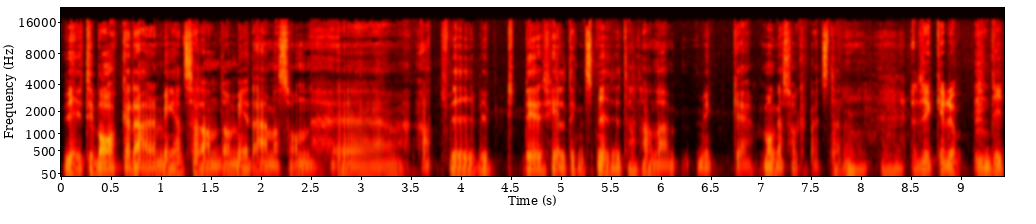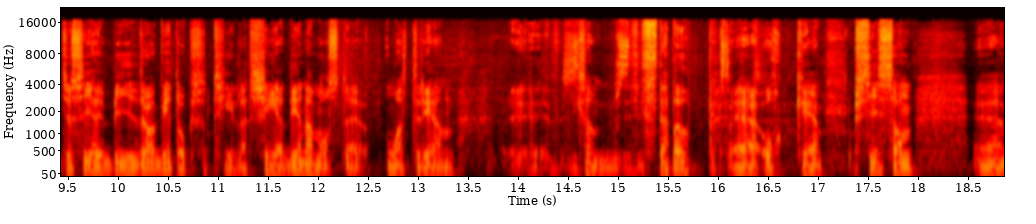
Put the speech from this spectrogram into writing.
vi är tillbaka där med Zalando, med Amazon. Eh, att vi, vi, det är helt enkelt smidigt att handla mycket, många saker på ett ställe. Mm, mm. Jag tycker D2C har ju bidragit också till att kedjorna måste återigen liksom steppa upp. Eh, och eh, precis som Eh,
